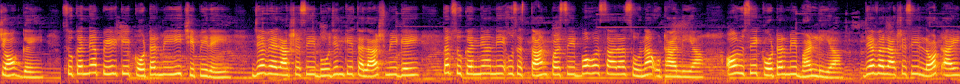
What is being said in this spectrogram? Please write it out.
चौंक गई। सुकन्या पेड़ के कोटर में ही छिपी रही। जब वह राक्षसी भोजन के तलाश में गई, तब सुकन्या ने उस स्थान पर से बहुत सारा सोना उठा लिया और उसे कोटर में भर लिया। जब वह राक्षसी लौट आई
